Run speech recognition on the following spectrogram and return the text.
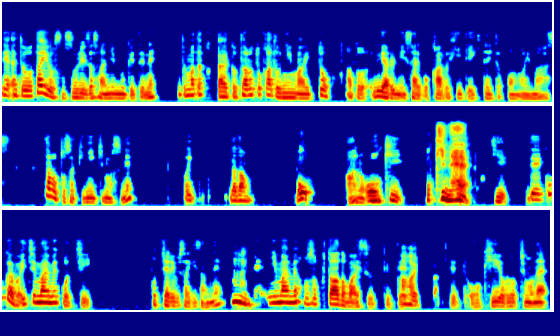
で、えっと、太陽サソリ座さんに向けてね、えっと、また、えっと、タロットカード2枚と、あと、リアルに最後カード引いていきたいと思います。タロット先に行きますね。はい。ダダン。お、あの、大きい。大きいね。大きい。で、今回は1枚目こっち。ぽっちゃりうさぎさんね。うん。で、2枚目補足とアドバイスって言って、はい。来てて大きいよ、どっちもね。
